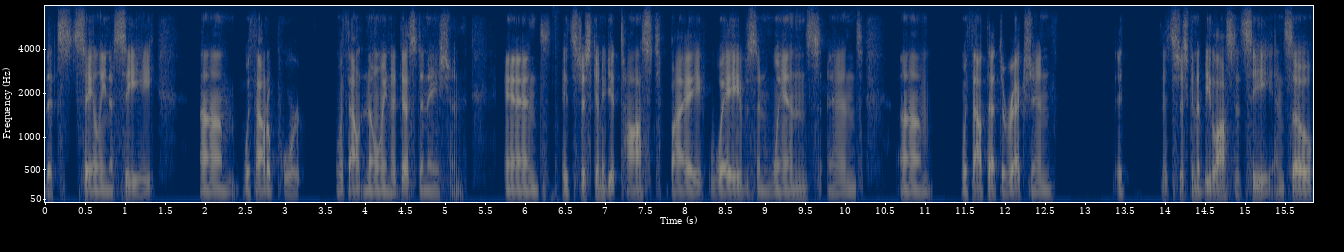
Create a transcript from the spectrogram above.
that's sailing a sea um, without a port without knowing a destination and it's just going to get tossed by waves and winds and um, without that direction it it's just going to be lost at sea. And so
